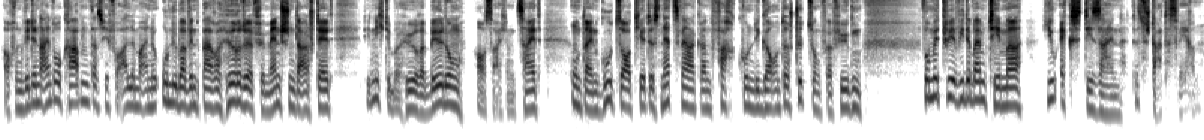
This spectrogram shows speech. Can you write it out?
auch wenn wir den Eindruck haben, dass sie vor allem eine unüberwindbare Hürde für Menschen darstellt, die nicht über höhere Bildung, ausreichend Zeit und ein gut sortiertes Netzwerk an fachkundiger Unterstützung verfügen, womit wir wieder beim Thema UX-Design des Staates wären.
